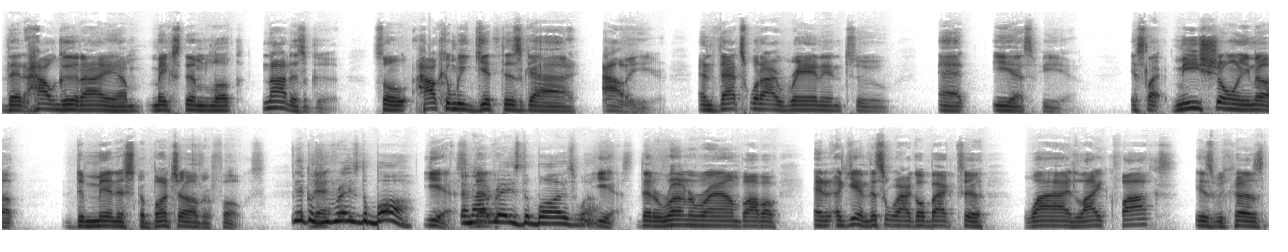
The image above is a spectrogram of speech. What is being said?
that how good I am makes them look not as good. So how can we get this guy out of here? And that's what I ran into at ESPN. It's like me showing up diminished a bunch of other folks. Yeah, because you raised the bar. Yes. And that, I raised the bar as well. Yes. That are running around, blah, blah. And again, this is where I go back to why I like Fox is because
